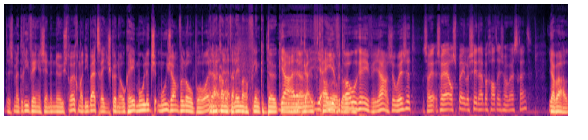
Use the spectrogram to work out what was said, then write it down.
dus met drie vingers in de neus terug. Maar die wedstrijdjes kunnen ook heel moeilijk, moeizaam verlopen hoor. En dan kan En- het en- alleen maar een flinke deuk Ja, in en, je, het kan, en je oplopen. vertrouwen geven. Ja, zo is het. Zou, jij- zou jij als speler zin hebben gehad in zo'n wedstrijd? Jawel,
